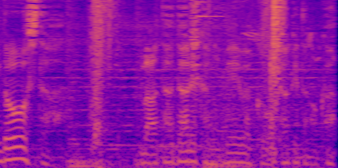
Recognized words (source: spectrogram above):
どうした？また誰かに迷惑をかけたのか？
